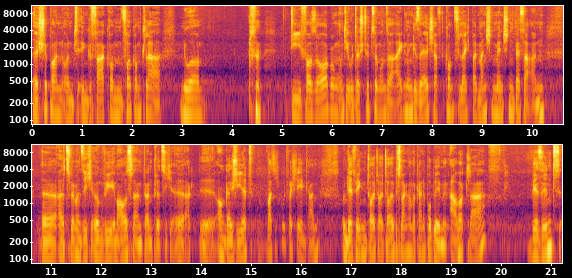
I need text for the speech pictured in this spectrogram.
äh, schippern und in Gefahr kommen, vollkommen klar. Nur die Versorgung und die Unterstützung unserer eigenen Gesellschaft kommt vielleicht bei manchen Menschen besser an äh, als wenn man sich irgendwie im Ausland dann plötzlich äh, äh, engagiert, was ich gut verstehen kann. Und deswegen toi toi toi, bislang haben wir keine Probleme. Aber klar, wir sind,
